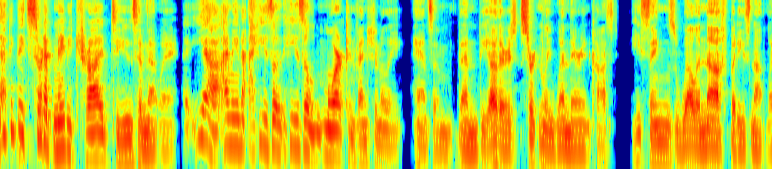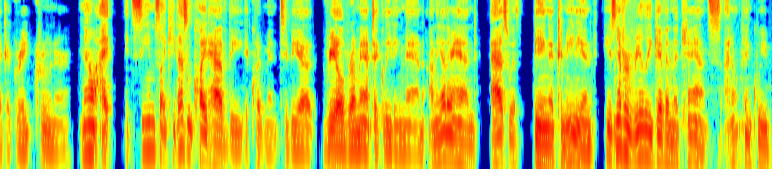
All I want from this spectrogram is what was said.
I think they sort of maybe tried to use him that way. Uh, yeah, I mean, uh, he's a he's a more conventionally handsome than the others, certainly when they're in costume. He sings well enough, but he's not like a great crooner. No, I, it seems like he doesn't quite have the equipment to be a real romantic leading man. On the other hand, as with being a comedian, he's never really given the chance. I don't think we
